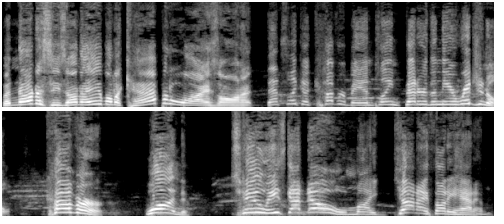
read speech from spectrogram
But notice he's unable to capitalize on it. That's like a cover band playing better than the original. Cover. One, two. He's got no. My God, I thought he had him.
